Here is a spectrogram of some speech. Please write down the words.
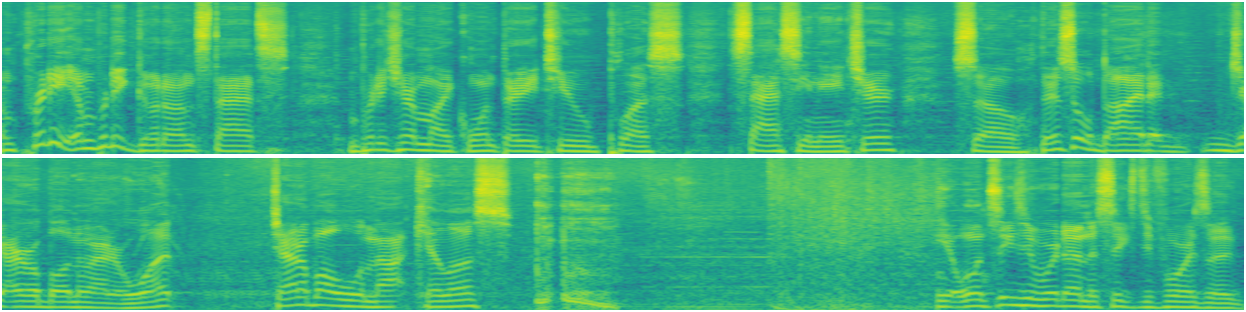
I'm pretty, I'm pretty good on stats. I'm pretty sure I'm like 132 plus sassy nature. So this will die to Gyro Ball no matter what. Shadow Ball will not kill us. yeah, 164 down to 64 is a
